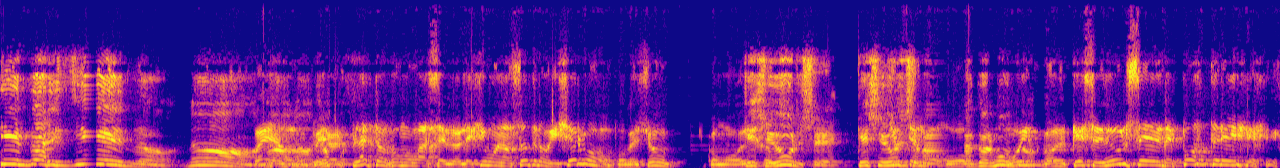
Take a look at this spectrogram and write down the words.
¿Qué estás diciendo? No. Bueno, no, pero el plato, ¿cómo va a ser? ¿Lo elegimos nosotros, Guillermo? Porque yo, como. Queso y dulce. Queso y dulce para, todo el mundo. con queso y dulce de postre.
